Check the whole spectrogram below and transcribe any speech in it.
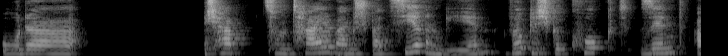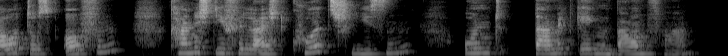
Oder ich habe zum Teil beim Spazierengehen wirklich geguckt, sind Autos offen? Kann ich die vielleicht kurz schließen und damit gegen Baum fahren?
